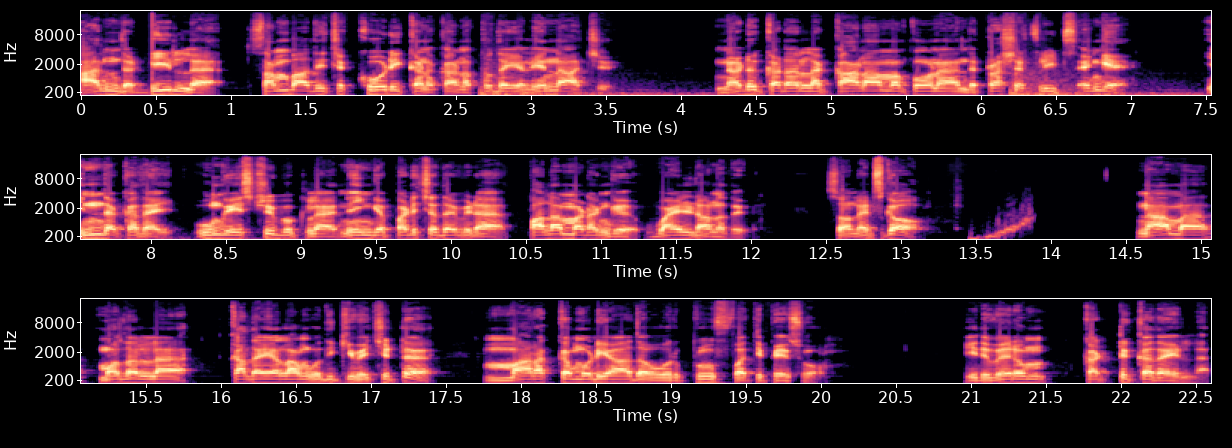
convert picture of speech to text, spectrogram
அந்த டீலில் சம்பாதிச்ச கோடிக்கணக்கான புதையல் என்ன ஆச்சு? நடுக்கடலில் காணாமல் போன அந்த ட்ரெஷர் ஃப்ளீட்ஸ் எங்கே? இந்த கதை உங்கள் ஹிஸ்ட்ரி புக்கில் நீங்கள் படித்ததை விட பல மடங்கு வைல்டானது ஸோ லெட்ஸ் கோ நாம் முதல்ல கதையெல்லாம் ஒதுக்கி வச்சுட்டு மறக்க முடியாத ஒரு ப்ரூஃப் பற்றி பேசுவோம். இது வெறும் கட்டுக்கதை இல்லை.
